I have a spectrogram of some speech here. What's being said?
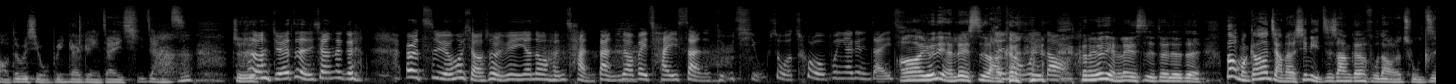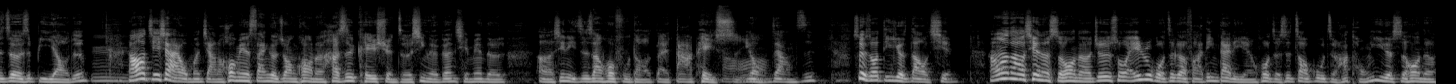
哦，对不起，我不应该跟你在一起，这样子，就是我觉得这很像那个二次元或小说里面一样，那种很惨淡，就是要被拆散的。对不起，是我错了，我不应该跟你在一起。啊、呃，有点类似啦，可能味道，可能有点类似。对对对，那我们刚刚讲的心理智商跟辅导的处置，这个是必要的。嗯，然后接下来我们讲的后面三个状况呢，它是可以选择性的跟前面的呃心理智商或辅导来搭配使用，这样子。哦、所以说，第一个是道歉。然后道歉的时候呢，就是说，诶，如果这个法定代理人或者是照顾者他同意的时候呢，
